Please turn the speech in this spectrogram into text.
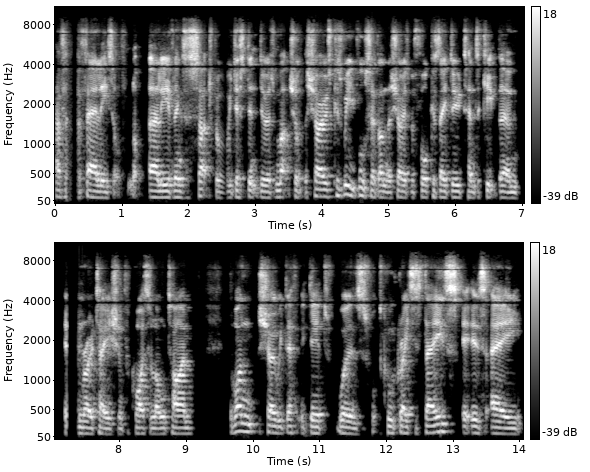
have a fairly sort of not early evenings as such, but we just didn't do as much of the shows because we've also done the shows before because they do tend to keep them in rotation for quite a long time. The one show we definitely did was what's called Greatest Days. It is a,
